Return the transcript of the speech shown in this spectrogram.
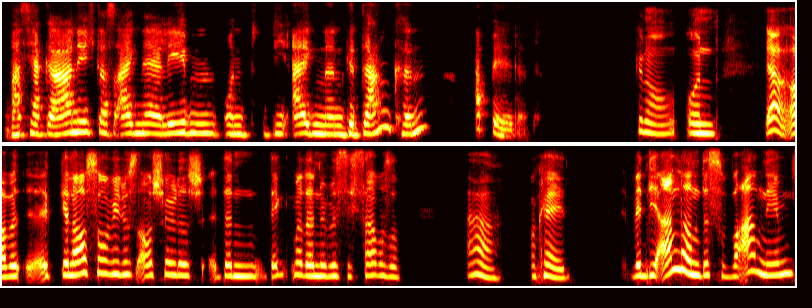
was ja gar nicht das eigene Erleben und die eigenen Gedanken abbildet. Genau. Und ja, aber äh, genau so, wie du es ausschilderst, dann denkt man dann über sich selber so, ah, okay, wenn die anderen das so wahrnehmen,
